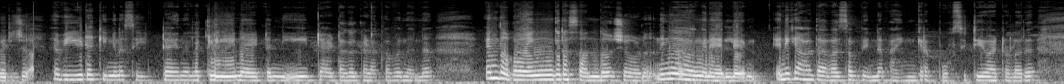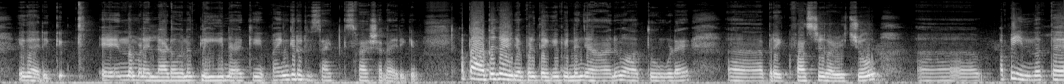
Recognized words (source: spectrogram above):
വിരിച്ചു. വീടൊക്കെ ഇങ്ങനെ സെറ്റായി നല്ല ക്ലീൻ ആയിട്ട് നീറ്റായിട്ടൊക്കെ കിടക്കുമ്പോൾ തന്നെ എന്തോ ഭയങ്കര സന്തോഷമാണ്. നിങ്ങൾ അങ്ങനെയല്ലേ എനിക്ക് ആ ദിവസം പിന്നെ ഭയങ്കര പോസിറ്റീവായിട്ടുള്ളൊരു ഇതായിരിക്കും. നമ്മളെല്ലായിടവും ആക്കി ഭയങ്കര ഒരു സാറ്റിസ്ഫാക്ഷൻ ആയിരിക്കും. അപ്പോൾ അത് കഴിഞ്ഞപ്പോഴത്തേക്ക് പിന്നെ ഞാനും ആത്തും കൂടെ ബ്രേക്ക്ഫാസ്റ്റ് കഴിച്ചു. അപ്പോൾ ഇന്നത്തെ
